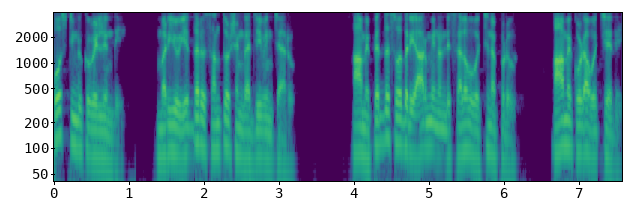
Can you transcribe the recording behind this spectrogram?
పోస్టింగుకు వెళ్ళింది. మరియు ఇద్దరు సంతోషంగా జీవించారు. ఆమె పెద్ద సోదరి ఆర్మీ నుండి సెలవు వచ్చినప్పుడు ఆమె కూడా వచ్చేది.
